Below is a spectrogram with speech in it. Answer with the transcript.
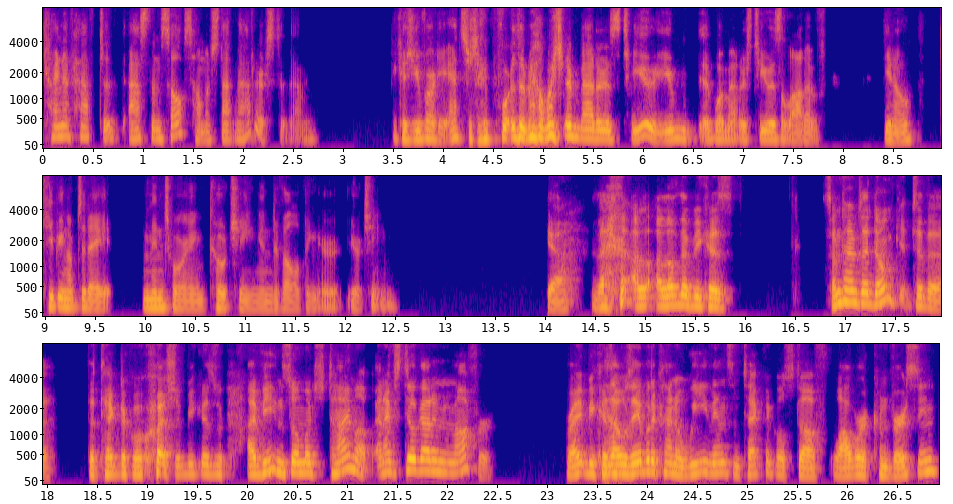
kind of have to ask themselves how much that matters to them because you've already answered it for them how much it matters to you you what matters to you is a lot of you know keeping up to date mentoring coaching and developing your your team yeah that, I, I love that because sometimes I don't get to the the technical question because I've eaten so much time up and I've still gotten an offer, right? Because yeah. I was able to kind of weave in some technical stuff while we're conversing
